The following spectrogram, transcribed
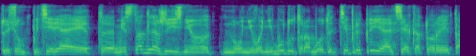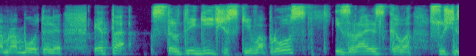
То есть он потеряет э, места для жизни, но у него не будут работать те предприятия, которые там работали. Это стратегический вопрос израильского существования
